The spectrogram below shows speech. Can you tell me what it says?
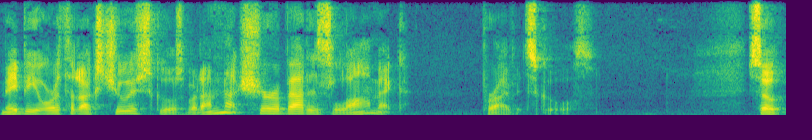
maybe Orthodox Jewish schools, but I'm not sure about Islamic private schools. So,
